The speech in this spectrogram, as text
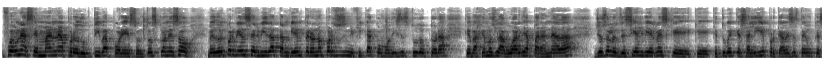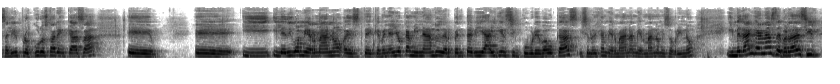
fue una semana productiva por eso. Entonces con eso me doy por bien servida también, pero no por eso significa, como dices tú, doctora, que bajemos la guardia para nada. Yo se los decía el viernes que, que, tuve que salir, porque a veces tengo que salir, procuro estar en casa. Eh, eh, y, y, le digo a mi hermano, este, que venía yo caminando y de repente vi a alguien sin cubrebocas y se lo dije a mi hermana, a mi hermano, a mi sobrino, y me dan ganas de verdad decir,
